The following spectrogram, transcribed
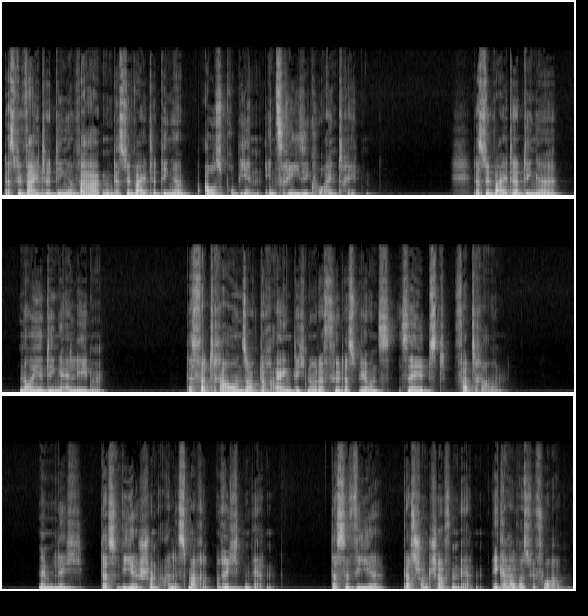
dass wir weiter Dinge wagen, dass wir weiter Dinge ausprobieren, ins Risiko eintreten, dass wir weiter Dinge neue Dinge erleben. Das Vertrauen sorgt doch eigentlich nur dafür, dass wir uns selbst vertrauen. Nämlich, dass wir schon alles machen, richten werden. Dass wir das schon schaffen werden, egal was wir vorhaben.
